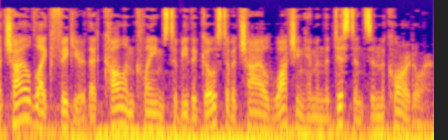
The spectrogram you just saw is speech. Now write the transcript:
A childlike figure that Colin claims to be the ghost of a child watching him in the distance in the corridor.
